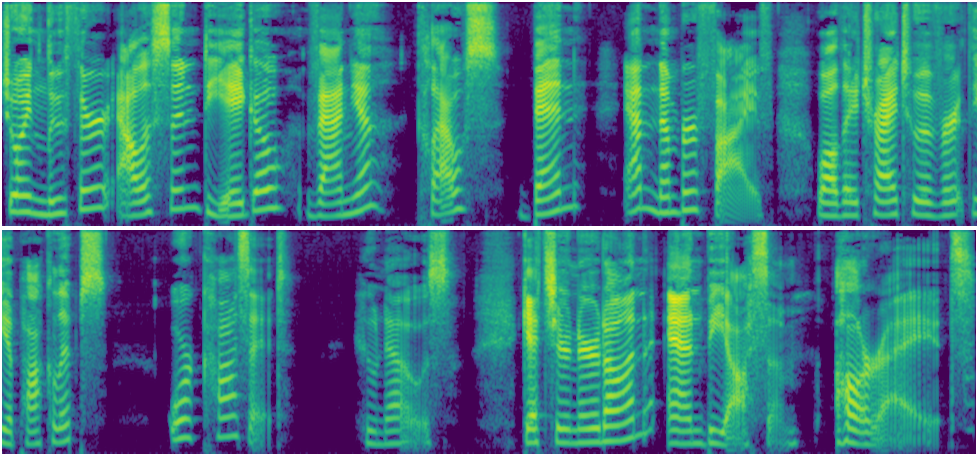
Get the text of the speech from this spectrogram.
join Luther, Allison, Diego, Vanya, Klaus, Ben, and number five while they try to avert the apocalypse or cause it. Who knows? Get your nerd on and be awesome. All right.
